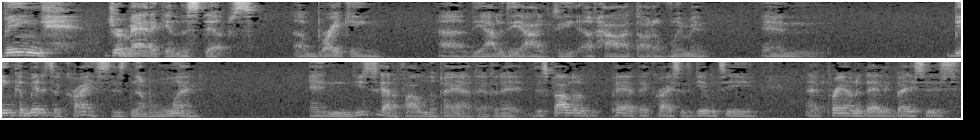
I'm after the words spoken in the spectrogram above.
being dramatic in the steps of breaking uh, the ideology of how I thought of women and being committed to Christ is number one. And you just got to follow the path after that. Just follow the path that Christ has given to you. Uh, pray on a daily basis.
